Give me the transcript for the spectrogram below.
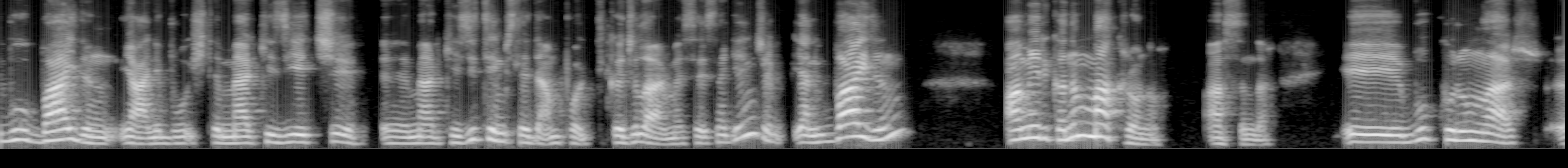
bu Biden yani bu işte merkeziyetçi, merkezi temsil eden politikacılar meselesine gelince yani Biden Amerika'nın Macron'u aslında e, bu kurumlar, e,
